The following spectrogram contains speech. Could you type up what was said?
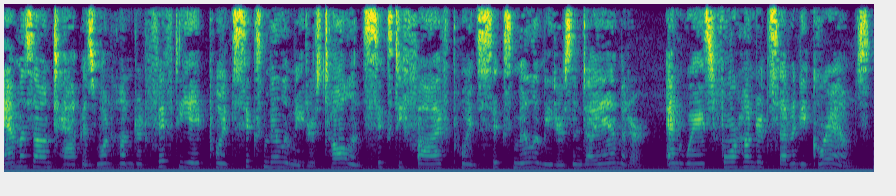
Amazon Tap is 158.6 millimeters tall and 65.6 millimeters in diameter and weighs 470 grams.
